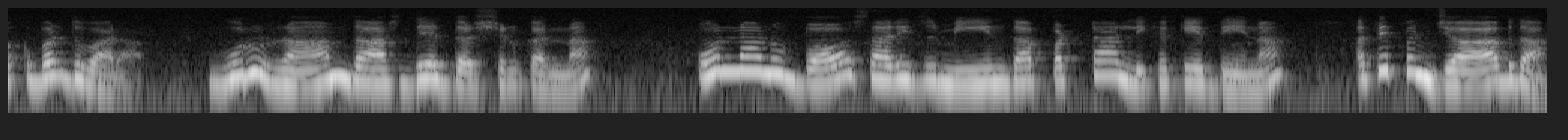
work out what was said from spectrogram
ਅਕਬਰ ਦੁਆਰਾ ਗੁਰੂ ਰਾਮਦਾਸ ਦੇ ਦਰਸ਼ਨ ਕਰਨਾ, ਉਹਨਾਂ ਨੂੰ ਬਹੁਤ ਸਾਰੀ ਜ਼ਮੀਨ ਦਾ ਪੱਟਾ ਲਿਖ ਕੇ ਦੇਣਾ ਅਤੇ ਪੰਜਾਬ ਦਾ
